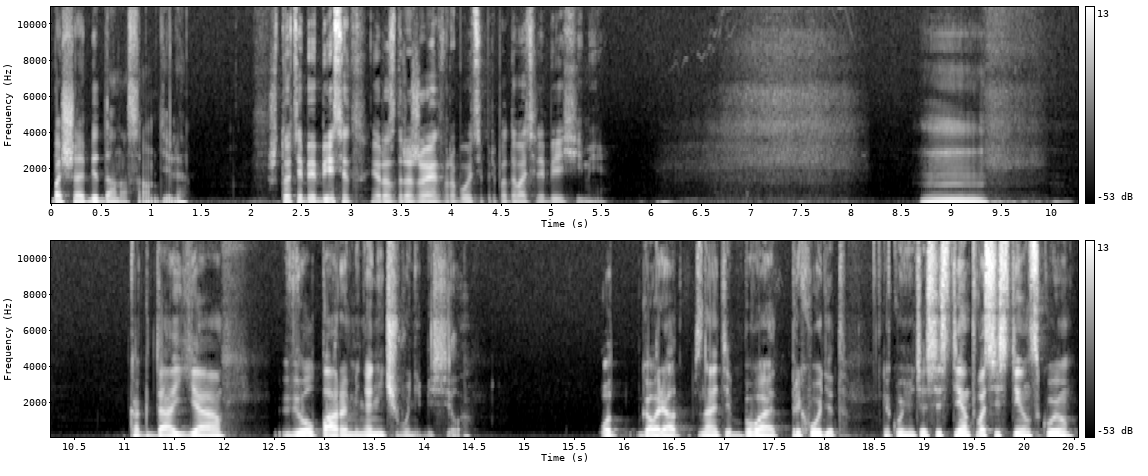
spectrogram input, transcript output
большая беда на самом деле. Что тебя бесит и раздражает в работе преподавателя биохимии? Когда я вел пары, меня ничего не бесило. Вот говорят, знаете, бывает, приходит какой-нибудь ассистент в ассистентскую,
